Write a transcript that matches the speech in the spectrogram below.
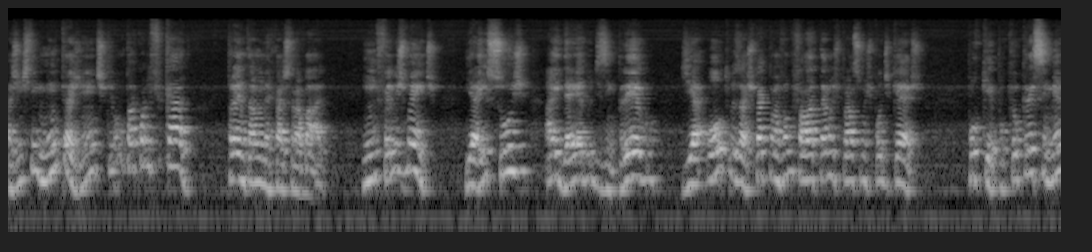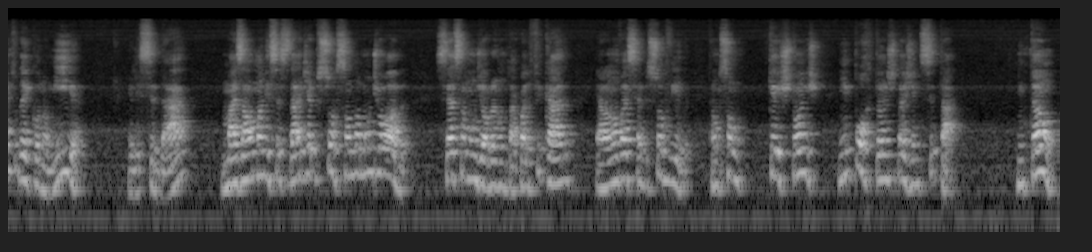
a gente tem muita gente que não está qualificado para entrar no mercado de trabalho. E, infelizmente, e aí surge a ideia do desemprego, de outros aspectos, nós vamos falar até nos próximos podcasts. Por quê? Porque o crescimento da economia, ele se dá, mas há uma necessidade de absorção da mão de obra. Se essa mão de obra não está qualificada, ela não vai ser absorvida. Então são questões importantes da gente citar. Então,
